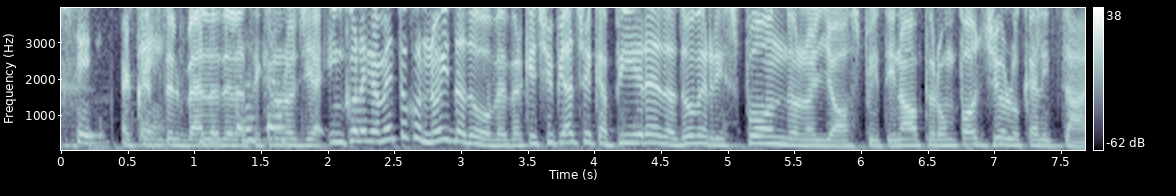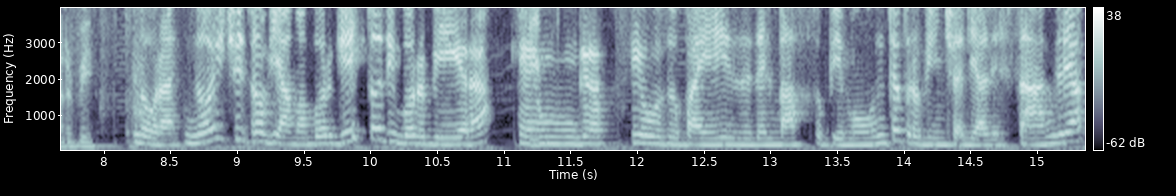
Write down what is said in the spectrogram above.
Sì, E sì. questo è il bello della tecnologia. In collegamento con noi da dove? Perché ci piace capire da dove rispondono gli ospiti, no? Per un po' geolocalizzarvi. Allora, noi ci troviamo a Borghetto di Borbera, che Sì. è un grazioso paese del Basso Piemonte, provincia di Alessandria,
